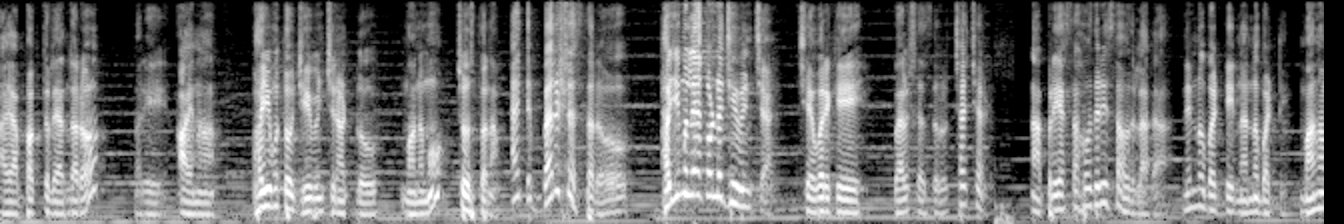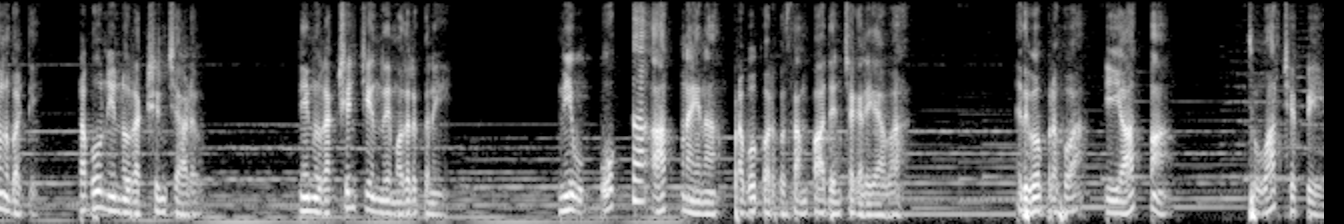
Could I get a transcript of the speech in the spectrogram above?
ఆయా భక్తులు ఎందరో మరి ఆయన భయముతో జీవించినట్లు మనము చూస్తున్నాం. అయితే బెల్షస్తరు భయం లేకుండా జీవించాడు. చివరికి బెల్షస్తరు చచ్చాడు. నా ప్రియ సహోదరి సహోదరులారా నిన్ను బట్టి నన్ను బట్టి మనల్ని బట్టి ప్రభు నిన్ను రక్షించాడు. నిన్ను రక్షించింది మొదలుకొని నీవు ఒక్క ఆత్మనైనా ప్రభు కొరకు సంపాదించగలిగావా? ఇదిగో ప్రభువా ఈ ఆత్మ సువార్ చెప్పి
